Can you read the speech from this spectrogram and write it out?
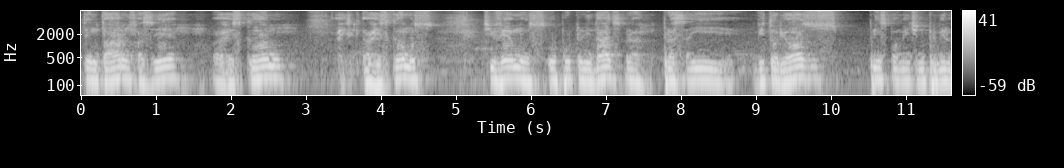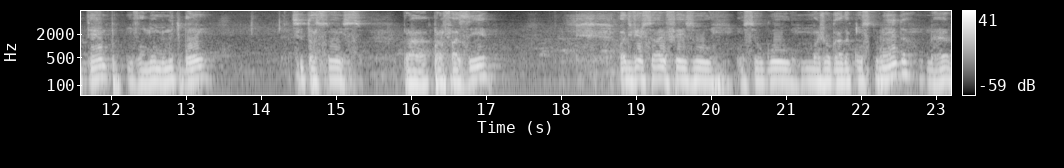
tentaram fazer, arriscamos, arriscamos, tivemos oportunidades para sair vitoriosos, principalmente no primeiro tempo, um volume muito bom, situações para fazer. O adversário fez o, o seu gol numa jogada construída, né,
